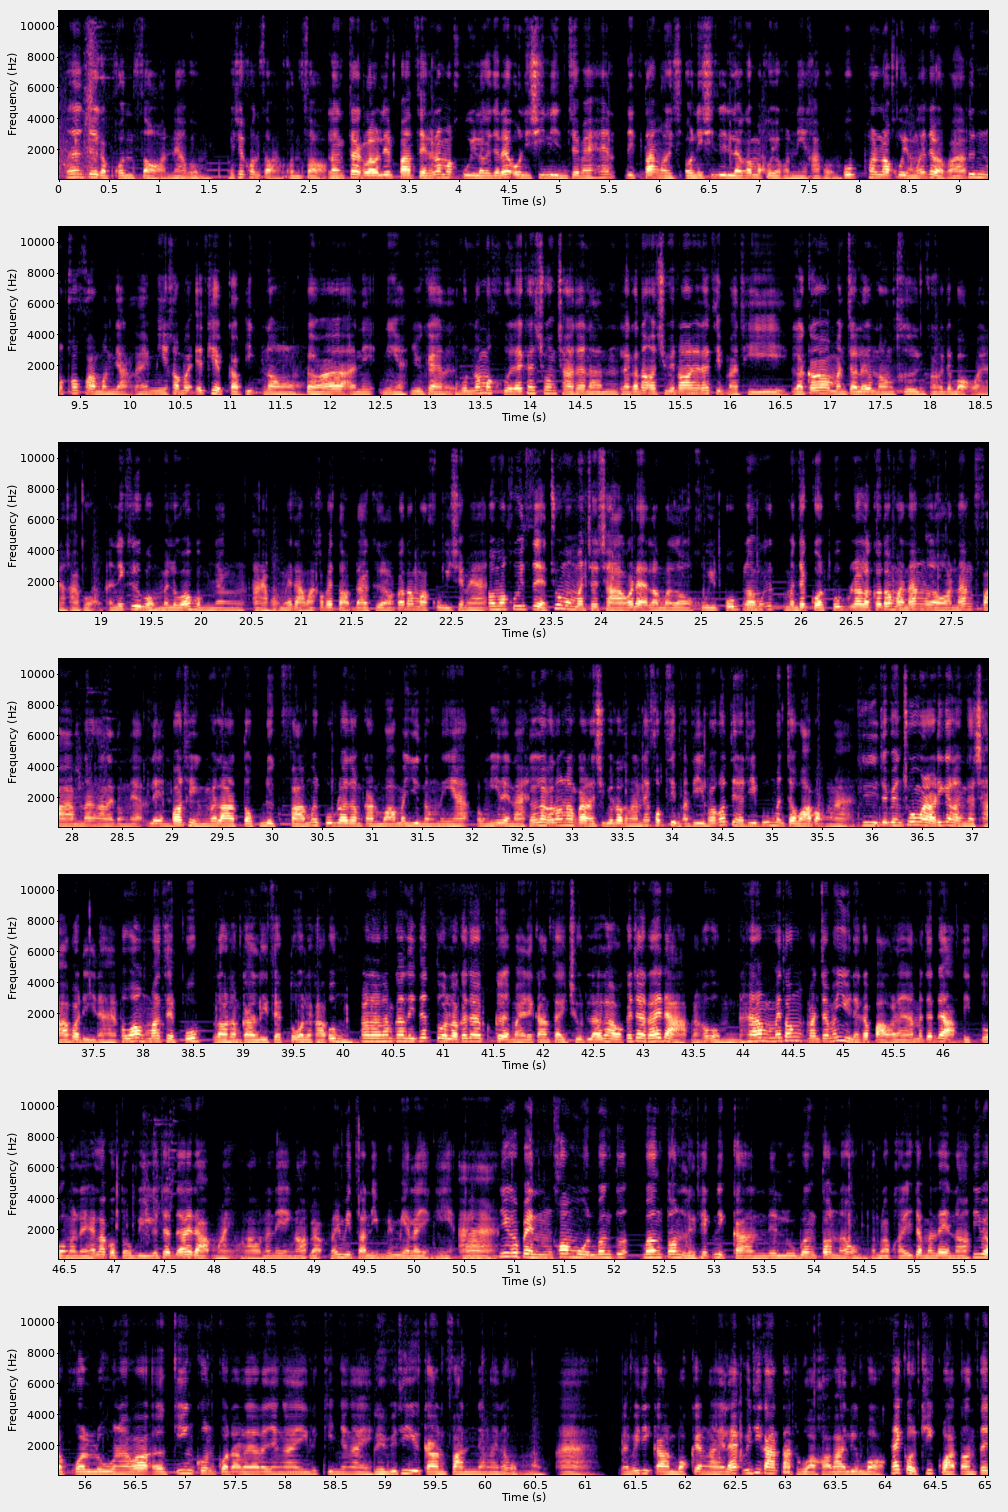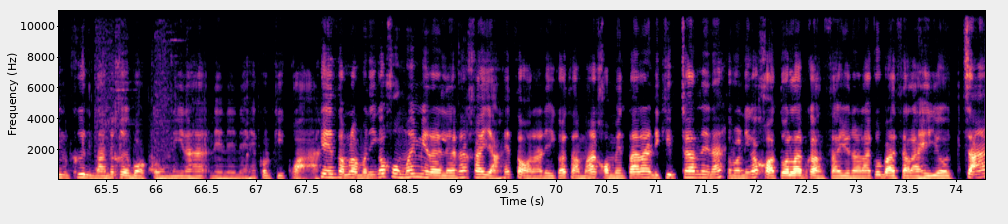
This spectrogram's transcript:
ก็จะเจอกับคนสอนนะครับผมไม่ใช่คนสอนคนสอบ หลังจากเราเรียนปานเสร็จแล้วเรามาคุยเราก็จะได้โอนิชิรินใช่ไหมให้ติดตั้งโอนิชิรินแล้วก็มาคุยกับคนนี้ครับผมปุ๊บพอเราคุยมันก็จะแบบว่าขึ้นข้อความบางอย่างนะมีคำว่า escape กับ ignore แต่ว่าอันนี้นี่ไง you can คุณต้องมาคุยได้แค่ช่วงเช้าเท่านั้น แล้วก็ต้องเอาชีวิตรอดให้ได้10นาที แล้วก็มันจะเริ่มนอนคืนเขาก็จะบอกไว้นะครับผมอันนี้คือผมไม่รู้ว่าผมยังอ่าผมไม่สามารถเข้าไปตอบได้คือเราก็ต้องมาคุยใช่ไหมฮะพอมาคุยเสร็จช่วงประมาณเช้าๆก็ได้เรามาลองคุยปุ๊บเรามันจะกดปุ๊บแล้วเราก็ต้องมานั่งรอนั่งฟาร์มนั่งอะไรตรงเนี้ยเล่นพอถึงเวลาตกดึกฟ้ามืดปุ๊บเราทำการวาร์ปมายืนตรงนี้ฮะตรงนี้เลยนะแล้วเราก็ต้องทำการเอาชีวิตเราตรงนั้นให้ครบ10นาทีพอครบ10นาทีปุ๊บมันจะวาร์ปออกมา คือจะเป็นช่วงเวลาที่กำลังจะช้าพอดีนะฮะเพอวาร์ปออกมาเสร็จปุ๊บเราทำการรีเซ็ตตัวเลยครับปุ้มพอเราทำการรีเซ็ตตัวเราก็จะเกิดใหม่ในการใส่ชุดแล้วเราก็จะได้ดาบนะครับผมถ้าไม่ต้องมันจะไม่อยู่ในกระเป๋าอะไรนะมันจะดาบติดตัวมาเลยให้เรากดตัว V ก็จะได้ดาบใหม่ของเรานั่นเองเนาะแบบไม่มีสนิมไม่มีอะไรอย่างนี้อ่านี่ก็เป็นข้อมูลเบื้องต้นเบื้องต้นหรือเทคนิคการเรียนรู้เบื้องต้นนะผมสำหรับใครที่จะมาเล่นเนาะที่แบบควรรู้นะว่าเออกิ้งคนกดอะไรอะไรยังไง หรือกินยังไง หรือวิธีการฟันยังไงนะผมอ่าและวิธีการบล็อกยังไง และวิธีการตัดหัวขออภัยลืมบอก ให้กดคลิกขวาตอนเส้นขึ้นตามที่เคยบอกตรงนี้นะฮะเนี่ยเนี่ยให้กดคลิกขวาโอเคสำหรับวันนี้ก็คงไม่มีอะไรแล้วถ้าใครอยากให้สอนอะไรก็สามารถคอมเมนต์ใต้ล่างในคลิปชั่นเลยนะสำหรับวันนี้ก็ขอตัวลาไปก่อนไซยูนารากุบายสลาเฮโยจ้า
